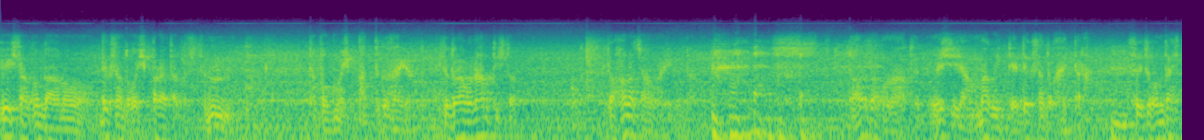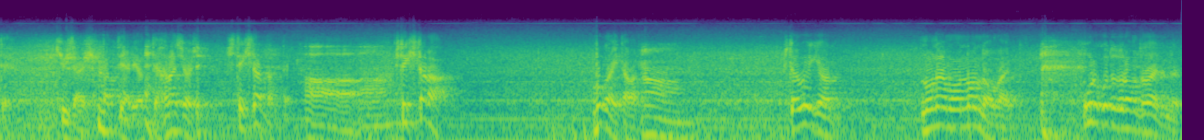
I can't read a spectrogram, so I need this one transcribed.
植木さん今度あのデクさんのとこ引っ張られたんですって「うん。じゃあ僕も引っ張ってくださいよ」でドラムなんて人で花ちゃんがいるんだ。誰だろうなって「よしじゃあうまくいってデクさんとこ入ったら、そいつを出して Q ちゃん引っ張ってやるよ」って話をし してきたんだって。あしてきたら僕がいたわけ。あしたら植木が「野々山なんだお前」俺ここでドラム叩いてんだよ。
